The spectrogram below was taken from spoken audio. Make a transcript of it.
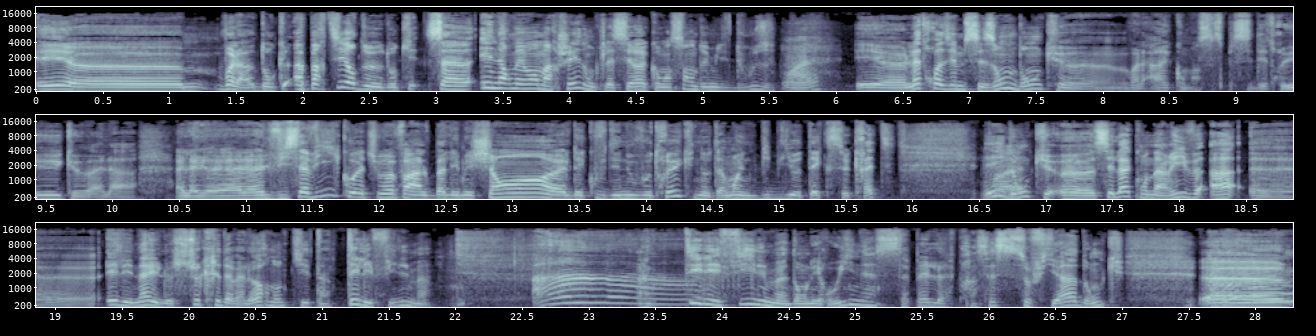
Et euh, voilà, donc à partir de donc ça a énormément marché. Donc la série a commencé en 2012 Ouais. et euh, la troisième saison, donc euh, voilà, elle commence à se passer des trucs. euh, Elle a, elle, a- elle, a- elle vit sa vie, quoi, tu vois. Enfin, elle bat les méchants, elle découvre des nouveaux trucs, notamment une bibliothèque secrète. Et Ouais. donc euh, c'est là qu'on arrive à euh, Elena et le secret d'Avalor, donc qui est un téléfilm, Ah. un téléfilm dont l'héroïne s'appelle Princesse Sophia, donc. Euh,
